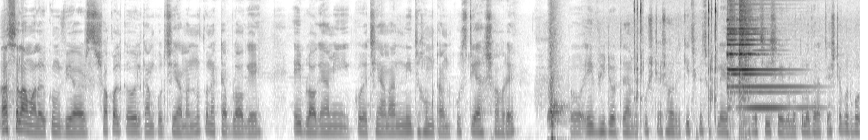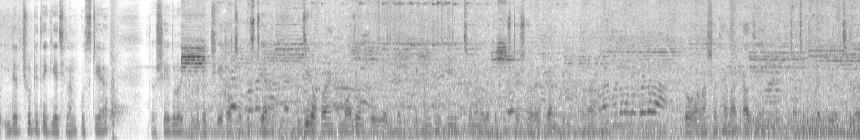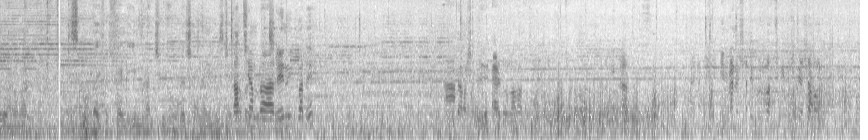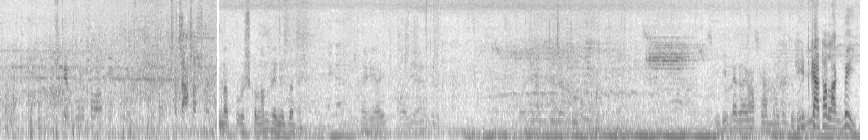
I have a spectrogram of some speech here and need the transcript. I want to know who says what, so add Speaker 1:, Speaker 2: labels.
Speaker 1: আসসালামু আলাইকুম ভিয়ার্স সকলকে ওয়েলকাম করছি আমার নতুন একটা ব্লগে। এই ব্লগে আমি করেছি আমার নিজ হোম টাউন কুষ্টিয়া শহরে। তো এই ভিডিওতে আমি কুষ্টিয়া শহরের কিছু কিছু প্লেস ঘুরেছি, সেগুলো তুলে ধরার চেষ্টা করব। ঈদের ছুটিতে গিয়েছিলাম কুষ্টিয়া, তো সেগুলোই তুলে ধরছি। এটা হচ্ছে Kushtia zero point Mazampur rail gate এখান থেকেই হচ্ছে মূলত কুষ্টিয়া শহরের গ্রাম ফিল্ড ধরা হয়। তো আমার সাথে আমার কাজিন চাচি ছিল এবং আমার স্কুল লাইফের ফ্রেন্ড ইমরান ছিল ওদের সাথে আমি কুষ্টিয়া
Speaker 2: যাচ্ছি আমরা। রেলউইক বাদে। আর আমার সাথে অ্যাড হলো আমার ইমরান। ইমরানের সাথে ঘুরবো আজকে কুষ্টিয়া শহর কুষ্টিয়া পৌরসভা আচ্ছা আসার সময় আমরা প্রবেশ করলাম রেলউইক বাদে। টিকিট কাটা লাগবেই।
